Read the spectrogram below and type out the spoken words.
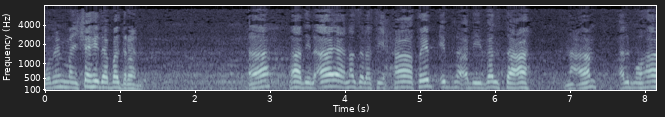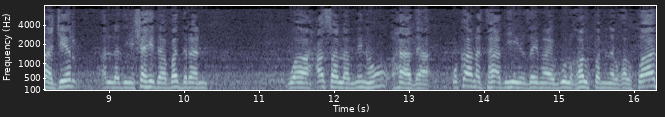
وممن شهد بدرا. ها؟ هذه الآية نزلت في حاطب ابن أبي بلتعة. نعم المهاجر الذي شهد بدرا وحصل منه هذا. وكانت هذه زي ما يقول غلطة من الغلطات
